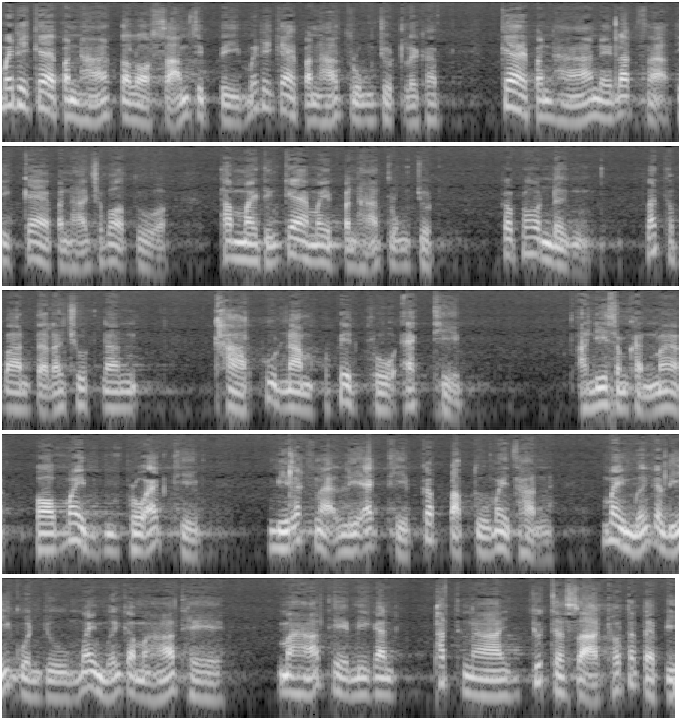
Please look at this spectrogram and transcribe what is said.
ไม่ได้แก้ปัญหาตลอด 30 ปี ไม่ได้แก้ปัญหาตรงจุดเลยครับ แก้ปัญหาในลักษณะที่แก้ปัญหาเฉพาะตัวทำไมถึงแก้ไม่ปัญหาตรงจุด ก็เพราะหนึ่งรัฐบาลแต่ละชุดนั้น ขาดผู้นำประเภท proactive อันนี้สำคัญมาก พอไม่ proactive มีลักษณะ reactive ก็ปรับตัวไม่ทัน ไม่เหมือนกับหลีกวนยูไม่เหมือนกับมหาเท มหาเทมีการพัฒนายุทธศาสตร์เขาตั้งแต่ปี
